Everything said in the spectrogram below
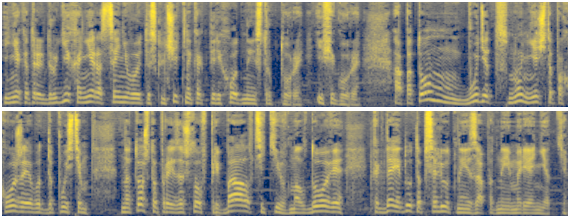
и некоторых других, они расценивают исключительно как переходные структуры и фигуры. А потом будет ну, нечто похожее, вот, допустим, на то, что произошло в Прибалтике, в Молдове, когда идут абсолютные западные марионетки.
